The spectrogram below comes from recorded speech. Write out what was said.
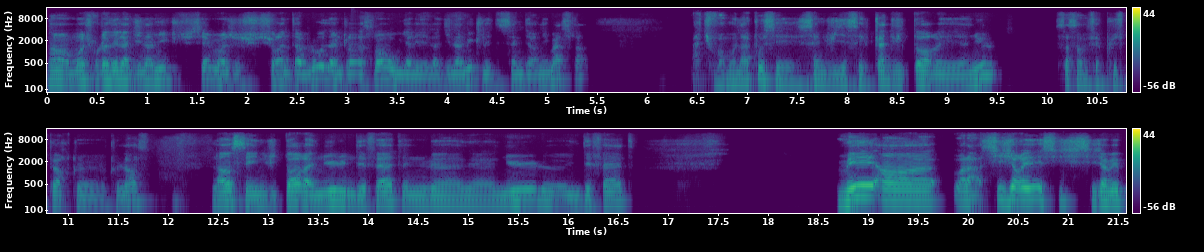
Non, moi, je regardais la dynamique, tu sais, moi, je suis sur un tableau d'un classement où il y a la dynamique, les cinq derniers matchs, là. Bah, tu vois, Monaco, c'est cinq vi- c'est quatre victoires et un nul. Ça, ça me fait plus peur que, que Lens. Lens, c'est une victoire, un nul, une défaite, un, nul, une défaite. Mais euh, voilà, si j'avais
